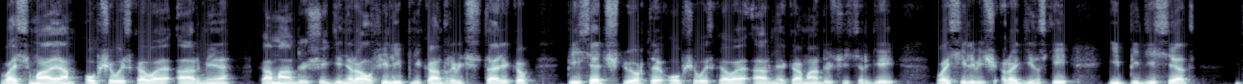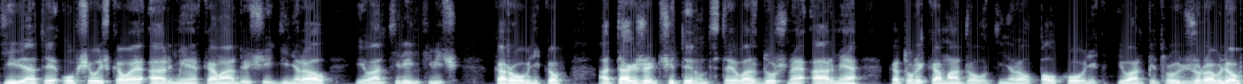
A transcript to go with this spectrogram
8-я общевойсковая армия, командующий генерал Филипп Никандрович Стариков, 54-я общевойсковая армия, командующий Сергей Васильевич Родинский и 59-я общевойсковая армия, командующий генерал Иван Терентьевич Коровников, а также 14-я воздушная армия, которой командовал генерал-полковник Иван Петрович Журавлев.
